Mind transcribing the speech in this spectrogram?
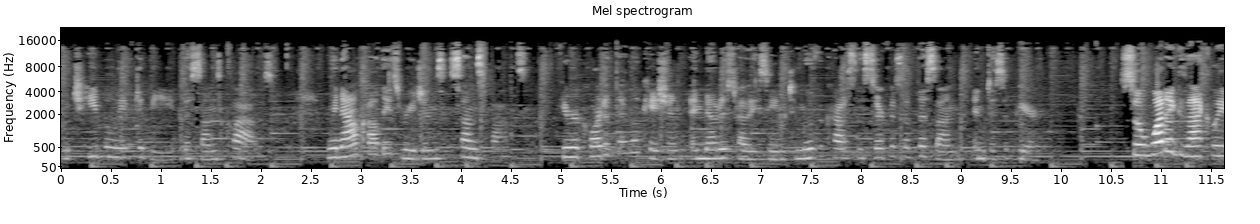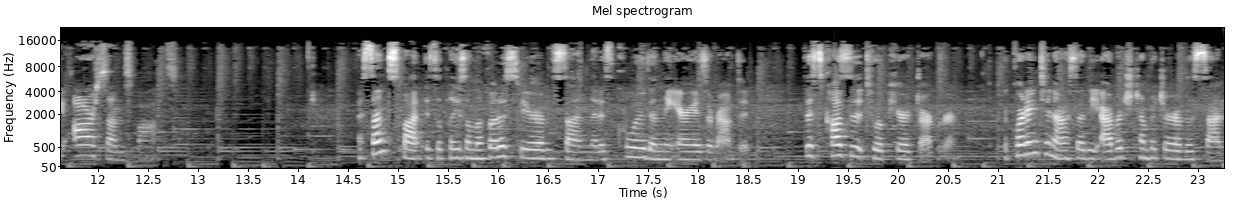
which he believed to be the sun's clouds. We now call these regions sunspots. He recorded their location and noticed how they seemed to move across the surface of the sun and disappear. So, what exactly are sunspots? A sunspot is a place on the photosphere of the sun that is cooler than the areas around it. This causes it to appear darker. According to NASA, the average temperature of the sun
